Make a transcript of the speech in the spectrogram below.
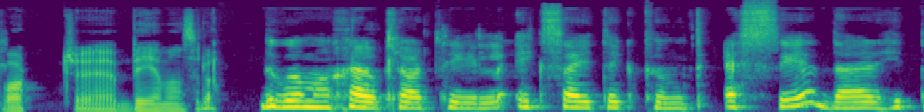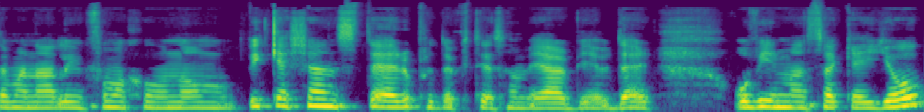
vart eh, ber man sig då? Då går man självklart till excitec.se. Där hittar man all information om vilka tjänster och produkter som vi erbjuder. Och vill man söka jobb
